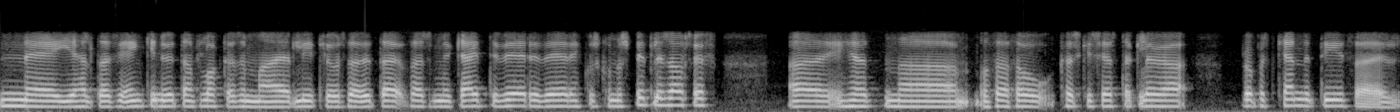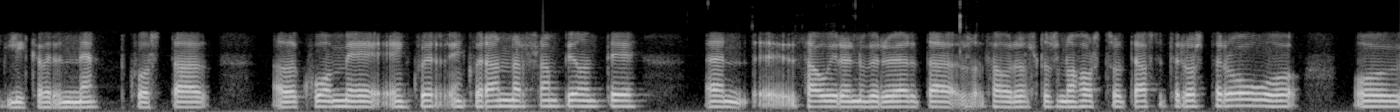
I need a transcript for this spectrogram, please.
Nei, ég held að það sé engin utan flokka sem að er líklegur. Það, það, það sem gæti verið er einhvers konar spillisársef hérna, og það þá kannski sérstaklega Robert Kennedy, það er líka verið nefnt hvort að, að það komi einhver, einhver annar frambjóðandi en e, þá í raun og veru er þetta, þá er alltaf svona hort svolítið aftur til Ross Perot og, og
